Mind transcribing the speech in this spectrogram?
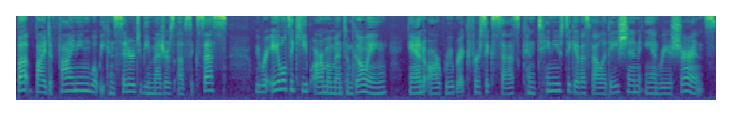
but by defining what we consider to be measures of success, we were able to keep our momentum going, and our rubric for success continues to give us validation and reassurance.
